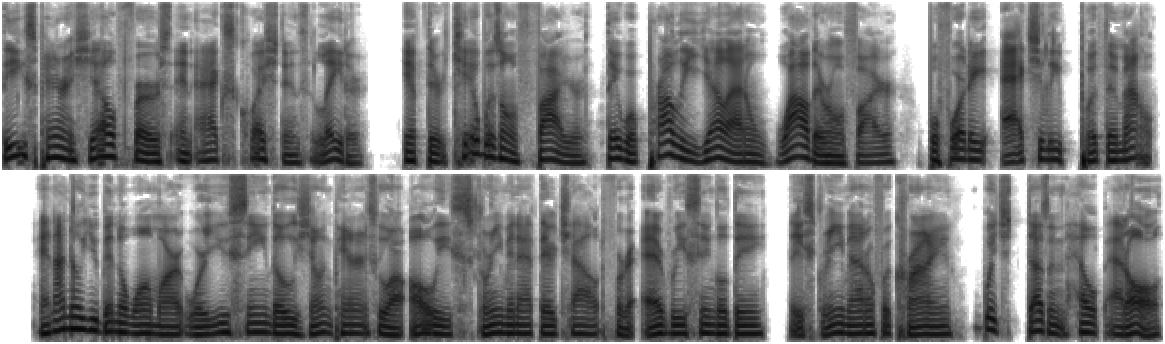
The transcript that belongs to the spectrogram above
These parents yell first and ask questions later. If their kid was on fire, they will probably yell at them while they're on fire before they actually put them out. And I know you've been to Walmart where you've seen those young parents who are always screaming at their child for every single thing. They scream at them for crying, which doesn't help at all.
